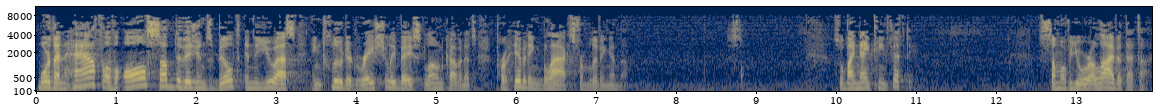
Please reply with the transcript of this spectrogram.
more than half of all subdivisions built in the U.S. included racially based loan covenants prohibiting blacks from living in them. So by 1950, some of you were alive at that time.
